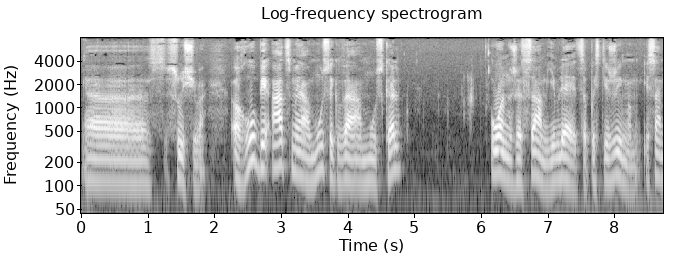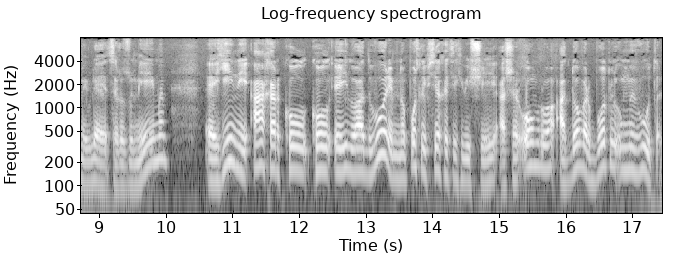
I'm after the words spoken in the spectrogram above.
э, сущего. Губи Ацме Амусик Ва Амускаль, он же сам является постижимым и сам является разумеемым, Гини ахар кол, кол эйлу адворим, но после всех этих вещей, ашер омру, адовар ботль умывутль,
